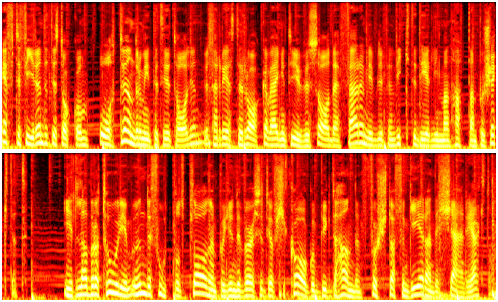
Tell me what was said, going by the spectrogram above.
Efter firandet i Stockholm återvände de inte till Italien utan reste raka vägen till USA där Fermi blev en viktig del i Manhattan-projektet. I ett laboratorium under fotbollsplanen på University of Chicago byggde han den första fungerande kärnreaktorn.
